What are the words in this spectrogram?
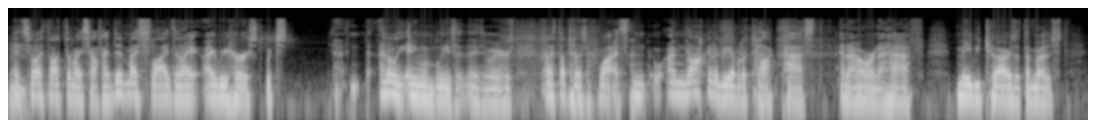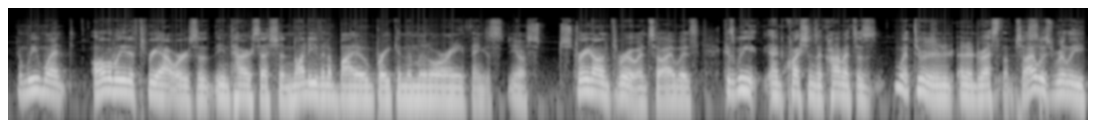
Mm. And so I thought to myself, I did my slides and I, I rehearsed, which I don't think anyone believes that anyone rehearsed. And I thought to myself, wow, I'm not going to be able to talk past an hour and a half, maybe two hours at the most. And we went all the way to three hours of the entire session, not even a bio break in the middle or anything, just you know straight on through. And so I was because we had questions and comments as went through and, and addressed them. So I was really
